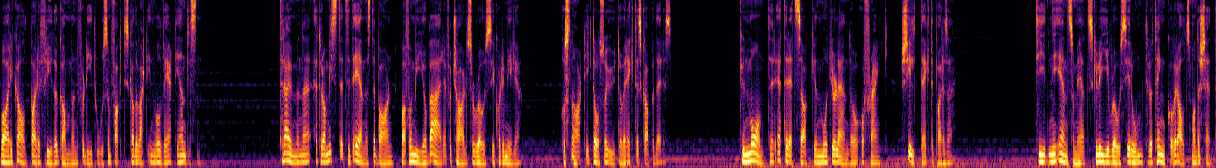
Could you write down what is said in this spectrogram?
var ikke alt bare fryd og gammen for de to som faktisk hadde vært involvert i hendelsen. Traumene etter å ha mistet sitt eneste barn var for mye å bære for Charles og Rosie Cortemilia, og snart gikk det også utover ekteskapet deres. Kun måneder etter rettssaken mot Orlando og Frank skilte ekteparet seg. Tiden i ensomhet skulle gi Rosie rom til å tenke over alt som hadde skjedd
